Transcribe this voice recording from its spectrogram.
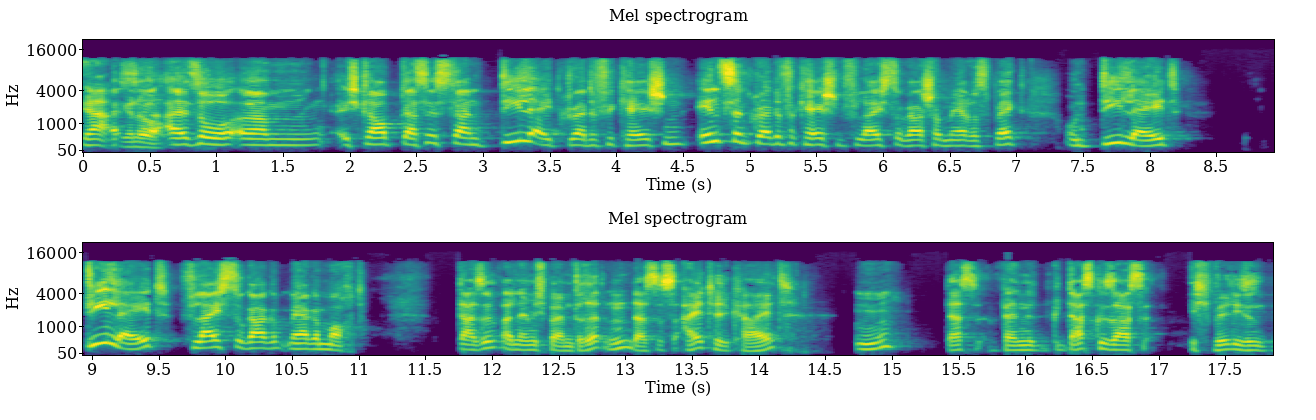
Ja, weißt genau. Du? Also ähm, ich glaube, das ist dann Delayed Gratification, Instant Gratification vielleicht sogar schon mehr Respekt und Delayed, Delayed vielleicht sogar mehr gemocht. Da sind wir nämlich beim dritten, das ist Eitelkeit. Mhm. Das, wenn das gesagt, ich will diesen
